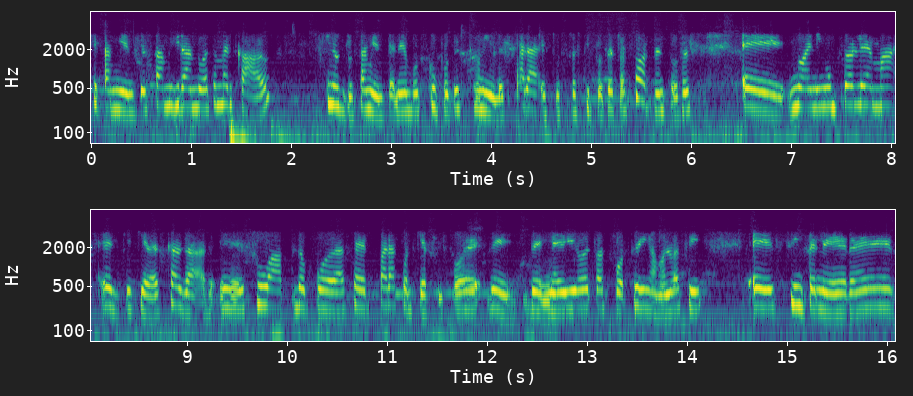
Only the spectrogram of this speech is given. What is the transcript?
que también se está migrando a ese mercado y nosotros también tenemos cupos disponibles para estos tres tipos de transporte. Entonces, eh, no hay ningún problema. El que quiera descargar eh, su app lo puede hacer para cualquier tipo de, de- de medio de transporte, digámoslo así, eh, sin tener eh,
